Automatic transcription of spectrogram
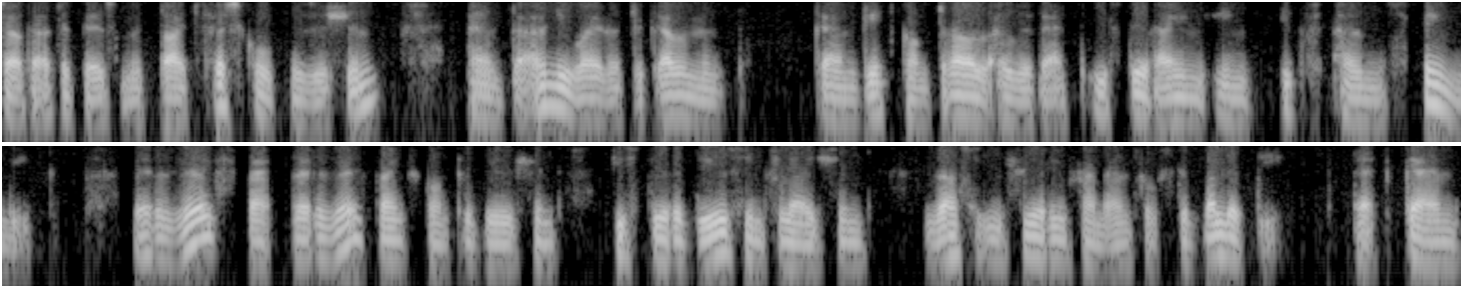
South Africa is in a tight fiscal position, and the only way that the government can get control over that is to rein in its own spending. The Reserve, Bank, the Reserve Bank's contribution is to reduce inflation, thus ensuring financial stability that can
